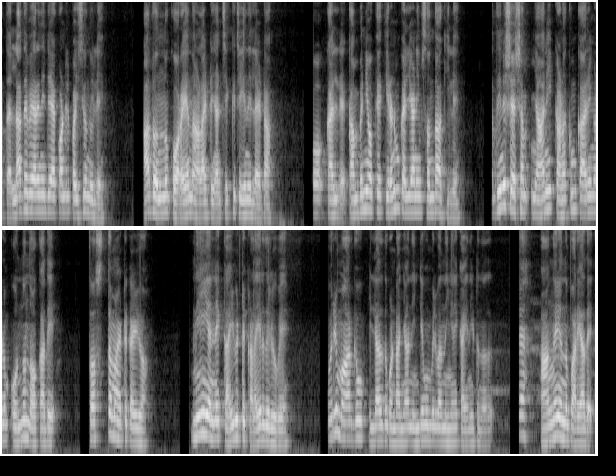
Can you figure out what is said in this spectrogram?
അതല്ലാതെ വേറെ നിന്റെ അക്കൗണ്ടിൽ പൈസയൊന്നുമില്ലേ അതൊന്നും കുറേ നാളായിട്ട് ഞാൻ ചെക്ക് ചെയ്യുന്നില്ല ഏട്ടാ. അപ്പോൾ കൽ കമ്പനിയൊക്കെ കിരണും കല്യാണിയും സ്വന്തമാക്കിയില്ലേ? അതിനുശേഷം ഞാൻ ഈ കണക്കും കാര്യങ്ങളും ഒന്നും നോക്കാതെ സ്വസ്ഥമായിട്ട് കഴിയുക നീ എന്നെ കൈവിട്ട് കളയരുത് രൂപേ. ഒരു മാർഗവും ഇല്ലാത്തത് കൊണ്ടാണ് ഞാൻ നിന്റെ മുമ്പിൽ വന്ന് ഇങ്ങനെ കൈനീട്ടുന്നത് ഏ അങ്ങനെയൊന്നും പറയാതെ.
